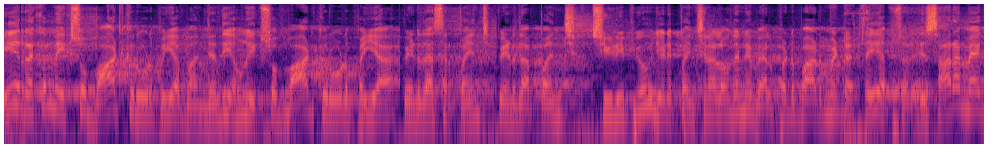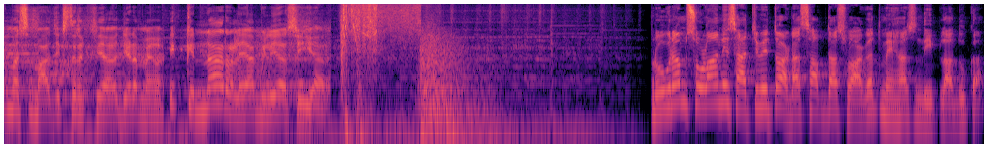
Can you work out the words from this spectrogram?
ਇਹ ਰਕਮ 162 ਕਰੋੜ ਰੁਪਈਆ ਬਣ ਜਾਂਦੀ ਹੈ। ਹੁਣ 162 ਕਰੋੜ ਰੁਪਈਆ ਪਿੰਡ ਦਾ ਸਰਪੰਚ, ਪਿੰਡ ਦਾ ਪੰਚ ਸੀਡੀਪੀਓ ਜਿਹੜੇ ਪੈਨਸ਼ਨਾਂ ਲਾਉਂਦੇ ਨੇ, ਵੈਲਫੇਅਰ ਡਿਪਾਰਟਮੈਂਟ ਇਹ ਅਫਸਰ, ਇਹ ਸਾਰਾ ਮਹਿਕਮਾ ਸਮਾਜਿਕ ਸੁਰੱਖਿਆ ਜਿਹੜਾ ਮੈਂ ਇਹ ਕਿੰਨਾ ਰਲਿਆ ਮਿਲਿਆ ਸੀ ਯਾਰ। ਪ੍ਰੋਗਰਾਮ 16 ਨੇ ਸੱਚ ਵਿੱਚ ਤੁਹਾਡਾ ਸਭ ਦਾ ਸਵਾਗਤ। ਮੈਂ ਹਾਂ ਸੰਦੀਪ ਲਾਦੂਕਾ।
